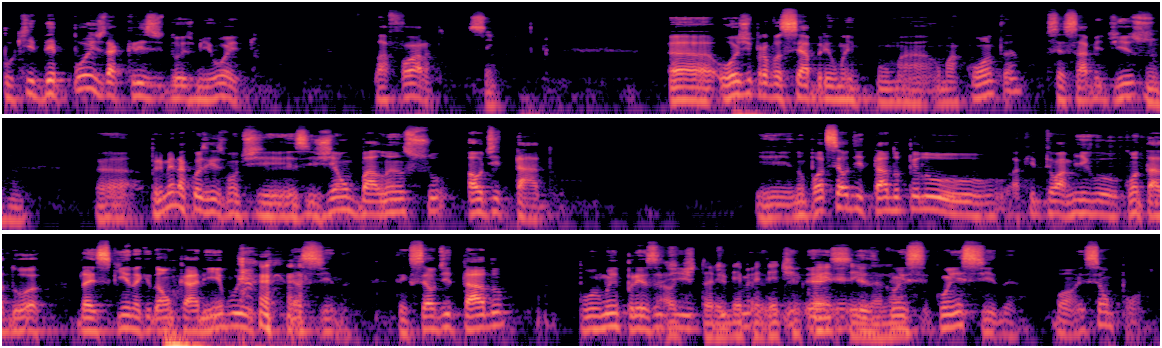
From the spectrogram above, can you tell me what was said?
porque depois da crise de 2008, lá fora, Sim. ah, hoje para você abrir uma, uma, uma conta, você sabe disso, Uhum. ah, a primeira coisa que eles vão te exigir é um balanço auditado. E não pode ser auditado pelo aquele teu amigo contador da esquina que dá um carimbo e, e assina. Tem que ser auditado por uma empresa de Auditoria de- independente é, é, reconhecida, né? conheci- conhecida. Bom, esse é um ponto.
